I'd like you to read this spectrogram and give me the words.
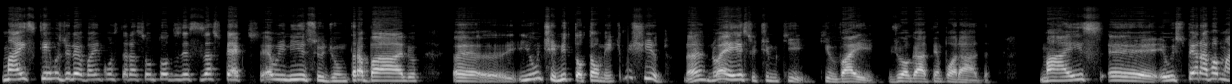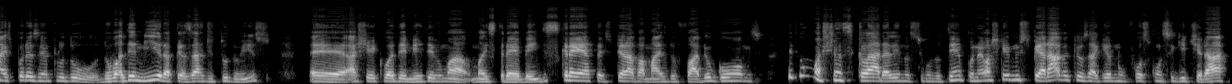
Mas temos de levar em consideração todos esses aspectos. É o início de um trabalho é, e um time totalmente mexido. Né? Não é esse o time que, que vai jogar a temporada. Mas é, eu esperava mais, por exemplo, do, do Ademir, apesar de tudo isso. É, achei que o Ademir teve uma, uma estreia bem discreta, esperava mais do Fábio Gomes. Teve uma chance clara ali no segundo tempo, né? Eu acho que ele não esperava que o zagueiro não fosse conseguir tirar,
